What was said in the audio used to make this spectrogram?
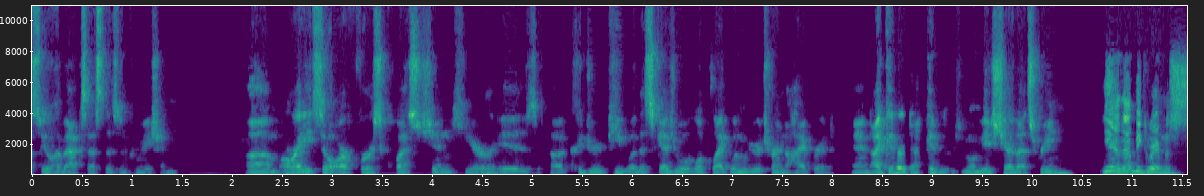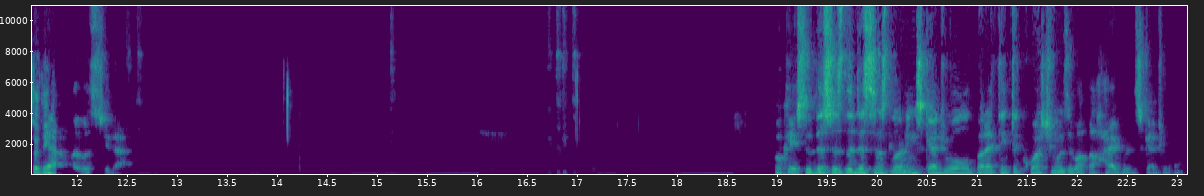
so you'll have access to this information. Um, alrighty, so our first question here is, uh, could you repeat what the schedule will look like when we return to hybrid? And I could, I could, you want me to share that screen? Yeah, that'd be great, Mr. Yeah, let's do that. Okay, so this is the distance learning schedule, but I think the question was about the hybrid schedule.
